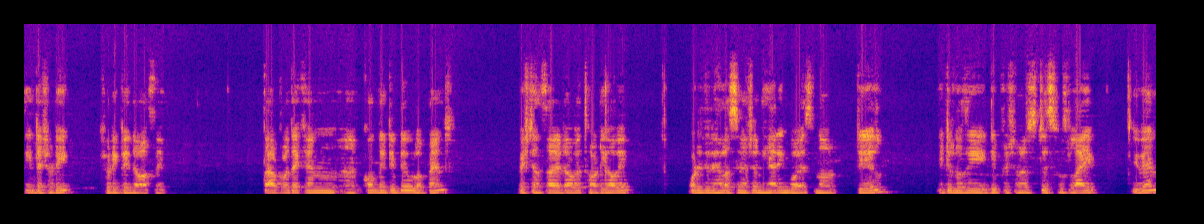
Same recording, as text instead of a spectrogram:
তিনটা সঠিক, সঠিকটাই দেওয়া আছে। তারপর দেখেন কগনিটিভ ডেভেলপমেন্ট বেস্ট স্যার, এটা হবে থার্টি হবে। Auditory hallucination hearing voice not real aetiology depression stressful life event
